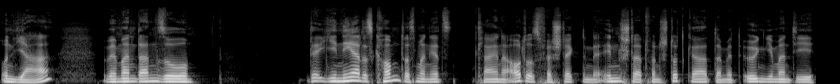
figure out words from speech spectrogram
Und ja, wenn man dann so, der, je näher das kommt, dass man jetzt kleine Autos versteckt in der Innenstadt von Stuttgart, damit irgendjemand die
